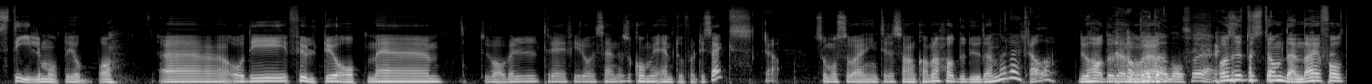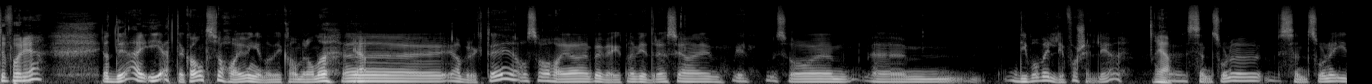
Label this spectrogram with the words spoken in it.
stilig måte å jobbe på. Uh, og de fulgte jo opp med Det var vel tre-fire år senere, så kom jo M246. Ja. Som også var en interessant kamera. Hadde du den, eller? Ja da. Du hadde den hadde også, ja. den også, jeg. Hva syntes du om den, da, i forhold til forrige? Ja, det er, I etterkant så har jeg jo ingen av de kameraene. Ja. Eh, jeg har brukt de, og så har jeg beveget meg videre. Så, jeg, så um, de var veldig forskjellige. Ja. Eh, Sensorene, sensorene i,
